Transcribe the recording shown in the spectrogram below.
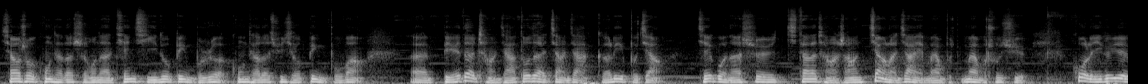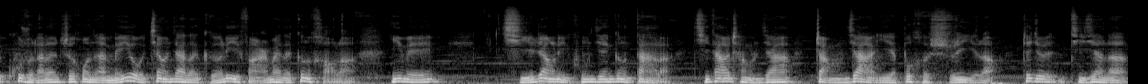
销售空调的时候呢，天气一度并不热，空调的需求并不旺，呃，别的厂家都在降价，格力不降，结果呢是其他的厂商降了价也卖不卖不出去。过了一个月，酷暑来了之后呢，没有降价的格力反而卖得更好了，因为其让利空间更大了。其他厂家涨价也不合时宜了，这就体现了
